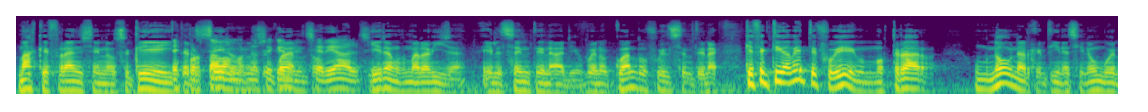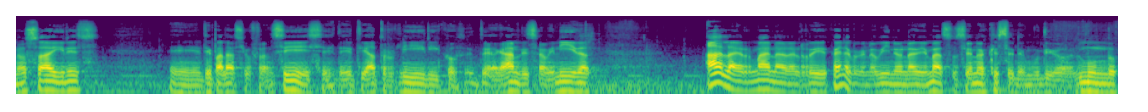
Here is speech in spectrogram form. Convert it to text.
más que Francia, no sé qué, y Exportábamos no, sé, qué, cereal. Y éramos maravilla, el centenario. Bueno, ¿cuándo fue el centenario? Que efectivamente fue mostrar, no una Argentina, sino un Buenos Aires eh, de palacios franceses, de teatros líricos, de grandes avenidas, a la hermana del rey de España, porque no vino nadie más, o sea, no es que se le murió el mundo.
